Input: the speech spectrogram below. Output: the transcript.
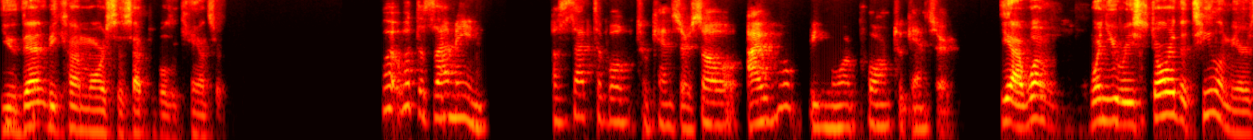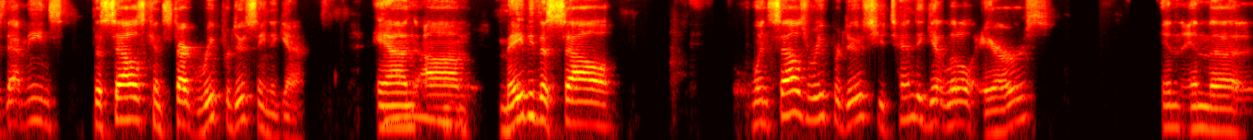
you then become more susceptible to cancer. What, what does that mean? Acceptable to cancer. So I will be more prone to cancer. Yeah, well, when you restore the telomeres, that means the cells can start reproducing again. And mm. um, maybe the cell, when cells reproduce, you tend to get little errors in, in the,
